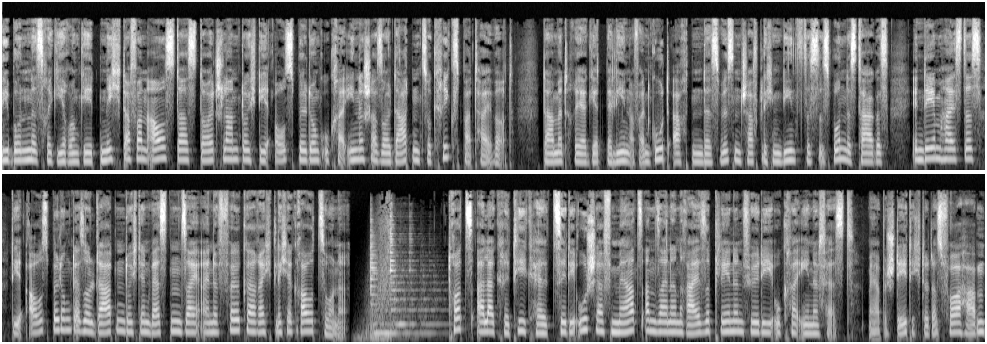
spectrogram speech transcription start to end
Die Bundesregierung geht nicht davon aus, dass Deutschland durch die Ausbildung ukrainischer Soldaten zur Kriegspartei wird. Damit reagiert Berlin auf ein Gutachten des Wissenschaftlichen Dienstes des Bundestages. In dem heißt es, die Ausbildung der Soldaten durch den Westen sei eine völkerrechtliche Grauzone. Trotz aller Kritik hält CDU-Chef Merz an seinen Reiseplänen für die Ukraine fest. Er bestätigte das Vorhaben,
